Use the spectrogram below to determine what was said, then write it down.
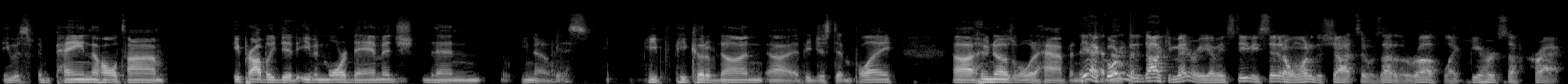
he was in pain the whole time. He probably did even more damage than you know yes. he he could have done uh, if he just didn't play. Uh, who knows what would have happened? yeah, according to the documentary, I mean, Stevie said on one of the shots that was out of the rough, like he heard stuff crack,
